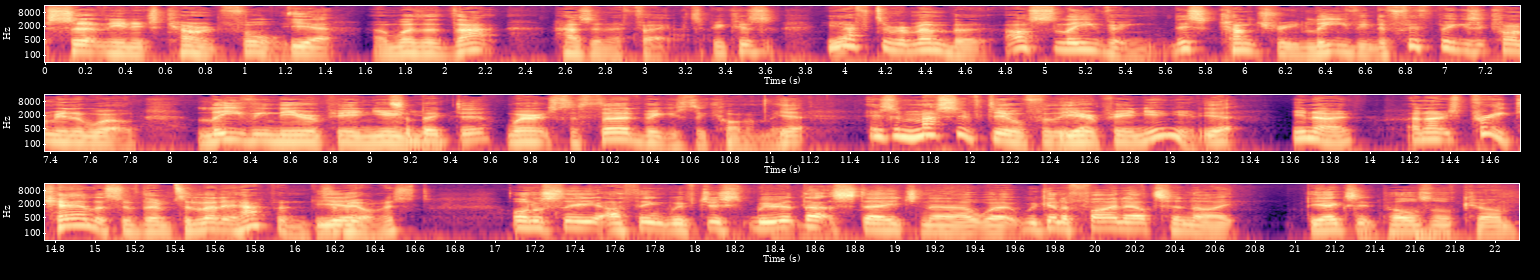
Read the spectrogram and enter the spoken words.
certainly in its current form. Yeah. And whether that has an effect because you have to remember us leaving this country leaving the fifth biggest economy in the world leaving the European Union it's a big deal. where it's the third biggest economy Yeah. is a massive deal for the European Union Yeah. you know, and it's pretty careless of them to let it happen. To be honest, Honestly, I think we've just we're at that stage now where we're going to find out tonight. The exit polls will come.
